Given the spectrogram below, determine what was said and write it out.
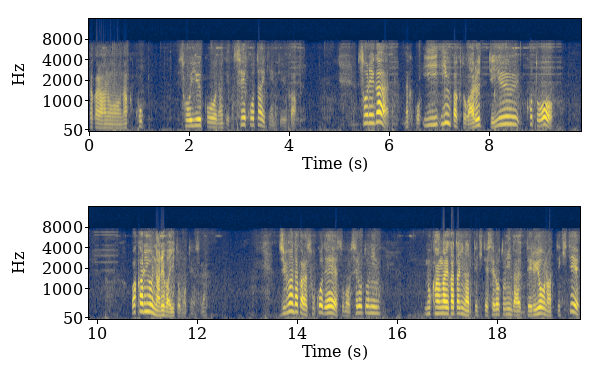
だからあの、なんかこう、そういうこう、なんていうか成功体験っていうか、それが、なんかこう、いいインパクトがあるっていうことを分かるようになればいいと思ってるんですね。自分はだからそこで、そのセロトニンの考え方になってきて、セロトニンが出るようになってきて、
